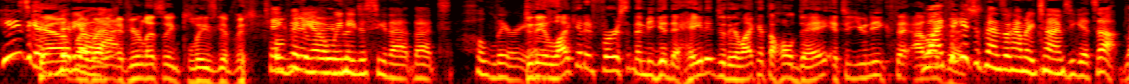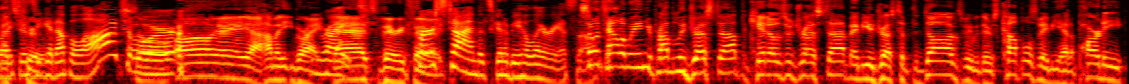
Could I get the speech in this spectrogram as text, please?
he needs to get Cal, video of that. If you're listening, please get video. Take video. We need to see that. That's hilarious. Do they like it at first and then begin to hate it? Do they like it the whole day? It's a unique thing. I well, like I think this. it depends on how many times he gets up. Like, That's does true. he get up a lot So- or oh yeah, yeah, yeah. How many? Right, right? That's very fair. First time, it's going to be hilarious though. So it's Halloween. You're probably dressed up. The kiddos are dressed up. Maybe you dressed up the dogs. Maybe there's couples. Maybe you had a party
